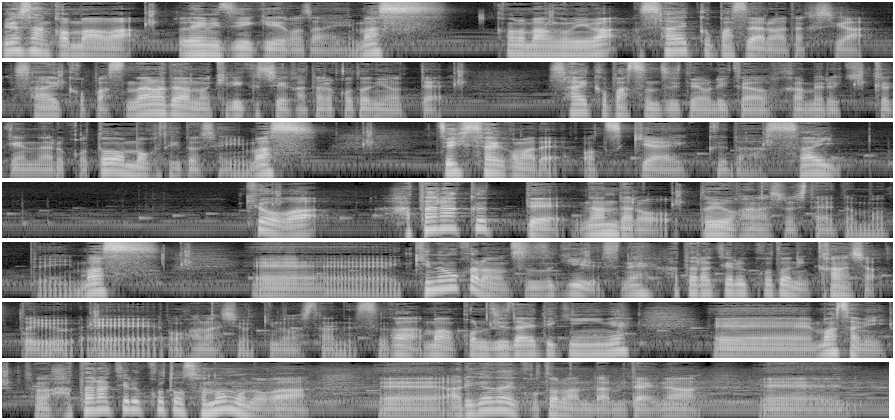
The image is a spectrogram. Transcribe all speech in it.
皆さんこんばんは。上水幸でございます。この番組はサイコパスである私がサイコパスならではの切り口で語ることによってサイコパスについての理解を深めるきっかけになることを目的としています。ぜひ最後までお付き合いください。今日は働くって何だろうというお話をしたいと思っています。えー、昨日からの続きですね働けることに感謝という、えー、お話を昨日したんですが、まあ、この時代的にね、えー、まさにその働けることそのものが、えありがたいことなんだみたいな、えー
